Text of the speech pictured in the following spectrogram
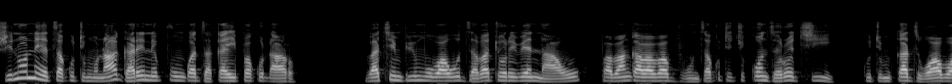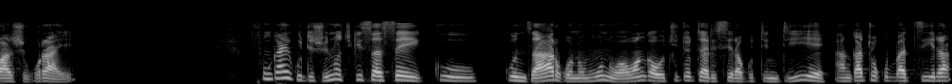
Zvinonetsa kuti munhu agare nepfungwa dzakaipa kudaro. Vachimbimu vaudza vatori venhau pavangava vabvunza kuti chikonzero chii kuti mukadzi wavo azviuraye fungai kuti zvinotyisa sei kunzarwo nomunhu wawanga uchitotarisira kuti ndiye angatokubatsira.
